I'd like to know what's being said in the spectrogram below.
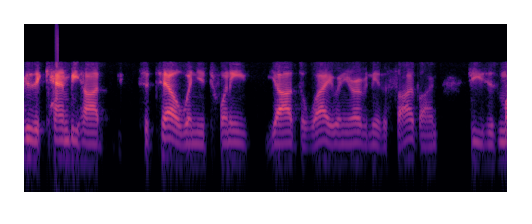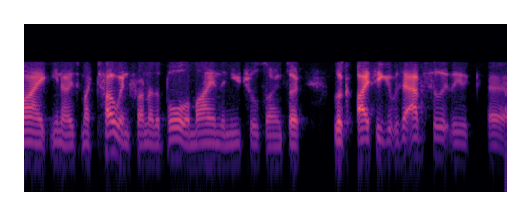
because it can be hard to tell when you're 20 yards away, when you're over near the sideline. Jesus, my you know, is my toe in front of the ball? Am I in the neutral zone? So look, I think it was absolutely a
